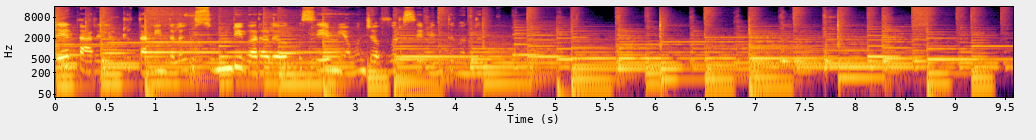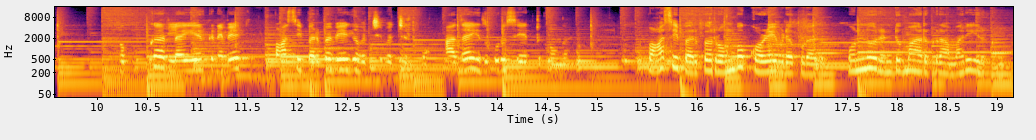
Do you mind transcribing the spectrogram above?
சேர்த்து அரை லிட்டர் தண்ணி இந்த அளவுக்கு சுண்டி வர அளவுக்கு சேமியாவும் ஜவ்வரிசி வெந்து வந்து குக்கரில் ஏற்கனவே பாசி பருப்பை வேக வச்சு வச்சுருப்போம். அதை இது கூட சேர்த்துக்கோங்க. பாசி பருப்பை ரொம்ப குழைய விடக்கூடாது. ஒன்றும் ரெண்டுமா இருக்கிற மாதிரி இருக்கணும்.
